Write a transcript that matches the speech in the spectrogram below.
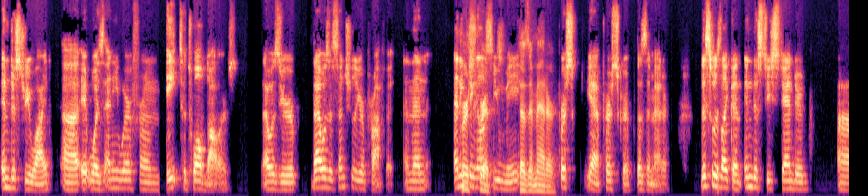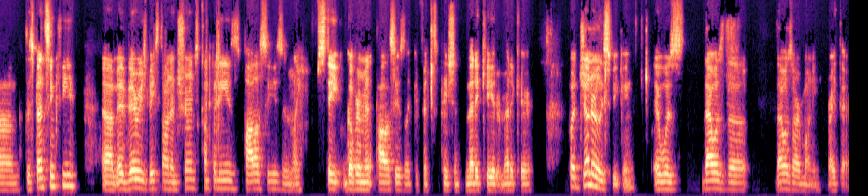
industry wide. Uh, it was anywhere from eight to twelve dollars. That was your that was essentially your profit. And then anything else you made doesn't matter. Per, yeah, per script doesn't matter this was like an industry standard um, dispensing fee. Um, it varies based on insurance companies' policies and like state government policies, like if it's patient Medicaid or Medicare. But generally speaking, it was that was the that was our money right there.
